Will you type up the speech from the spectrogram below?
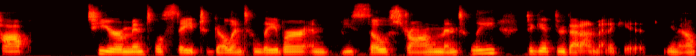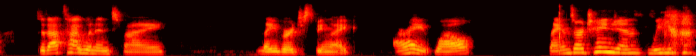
top tier mental state to go into labor and be so strong mentally to get through that unmedicated, you know? So that's how I went into my labor, just being like, all right, well, plans are changing. We got,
